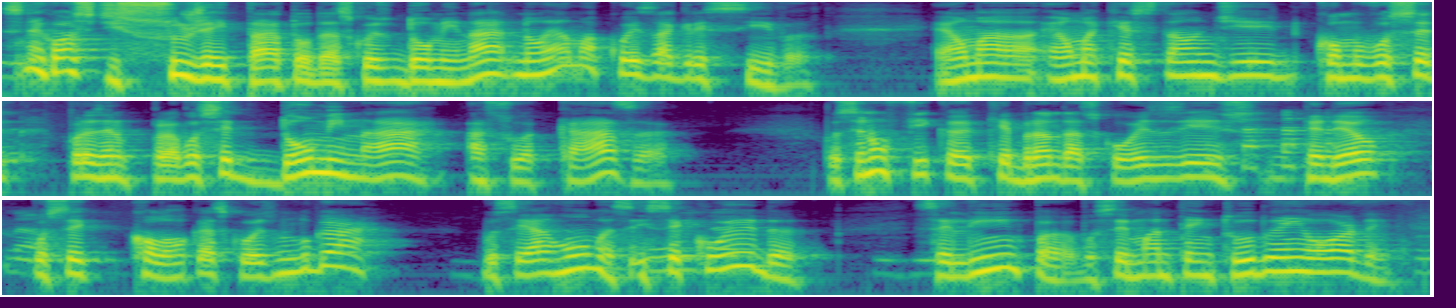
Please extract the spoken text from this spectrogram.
Esse negócio de sujeitar todas as coisas, dominar, não é uma coisa agressiva. É uma, é uma questão de como você, por exemplo, para você dominar a sua casa, você não fica quebrando as coisas e, entendeu? Você coloca as coisas no lugar. Você arruma, e você cuida, uhum. você limpa, você mantém tudo em ordem. Sim.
